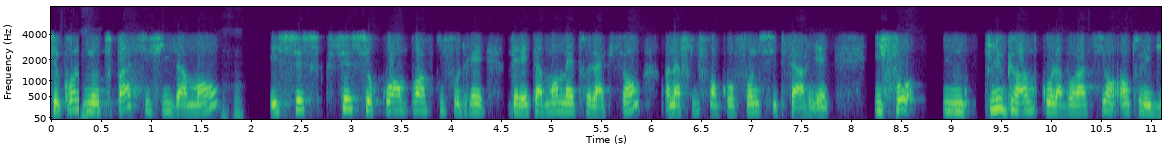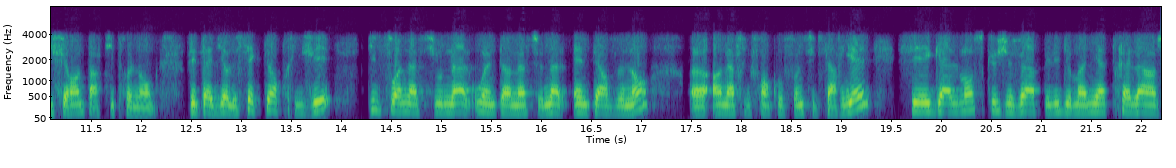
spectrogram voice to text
Ce qu'on ne note pas suffisamment mhm. et ce, ce sur quoi on pense qu'il faudrait véritablement mettre l'accent en Afrique francophone subsaharienne. Il faut une plus grande collaboration entre les différentes parties prenantes, c'est-à-dire le secteur privé, qu'il soit national ou international intervenant, euh, en Afrique francophone subsaharienne. C'est également ce que je vais appeler de manière très large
